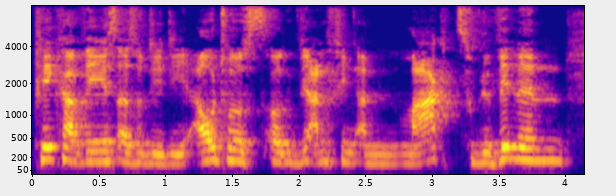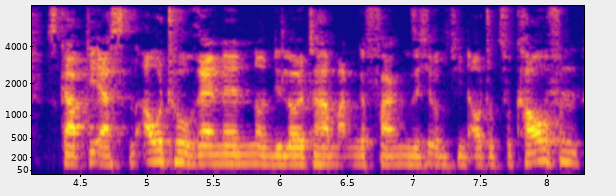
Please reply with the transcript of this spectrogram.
PKWs, also die, die Autos irgendwie anfingen an Markt zu gewinnen. Es gab die ersten Autorennen und die Leute haben angefangen, sich irgendwie ein Auto zu kaufen.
